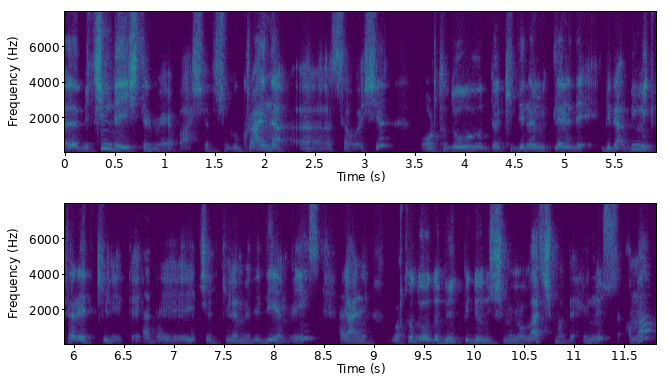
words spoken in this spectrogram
biçim değiştirmeye başladı. Çünkü Ukrayna savaşı Orta Doğu'daki dinamikleri de bir, bir miktar etkiledi. E, hiç etkilemedi diyemeyiz. Tabii. Yani Orta Doğu'da büyük bir dönüşüme yol açmadı henüz ama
